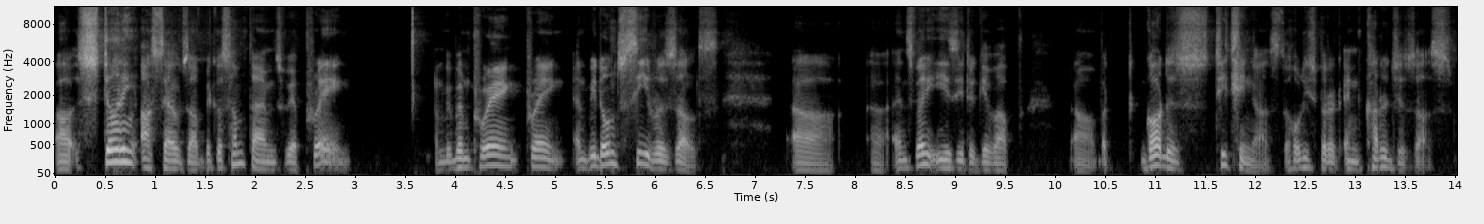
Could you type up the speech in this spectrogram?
uh, stirring ourselves up because sometimes we are praying and we've been praying, praying, and we don't see results. Uh, uh and it's very easy to give up. Uh, but God is teaching us, the Holy Spirit encourages us.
